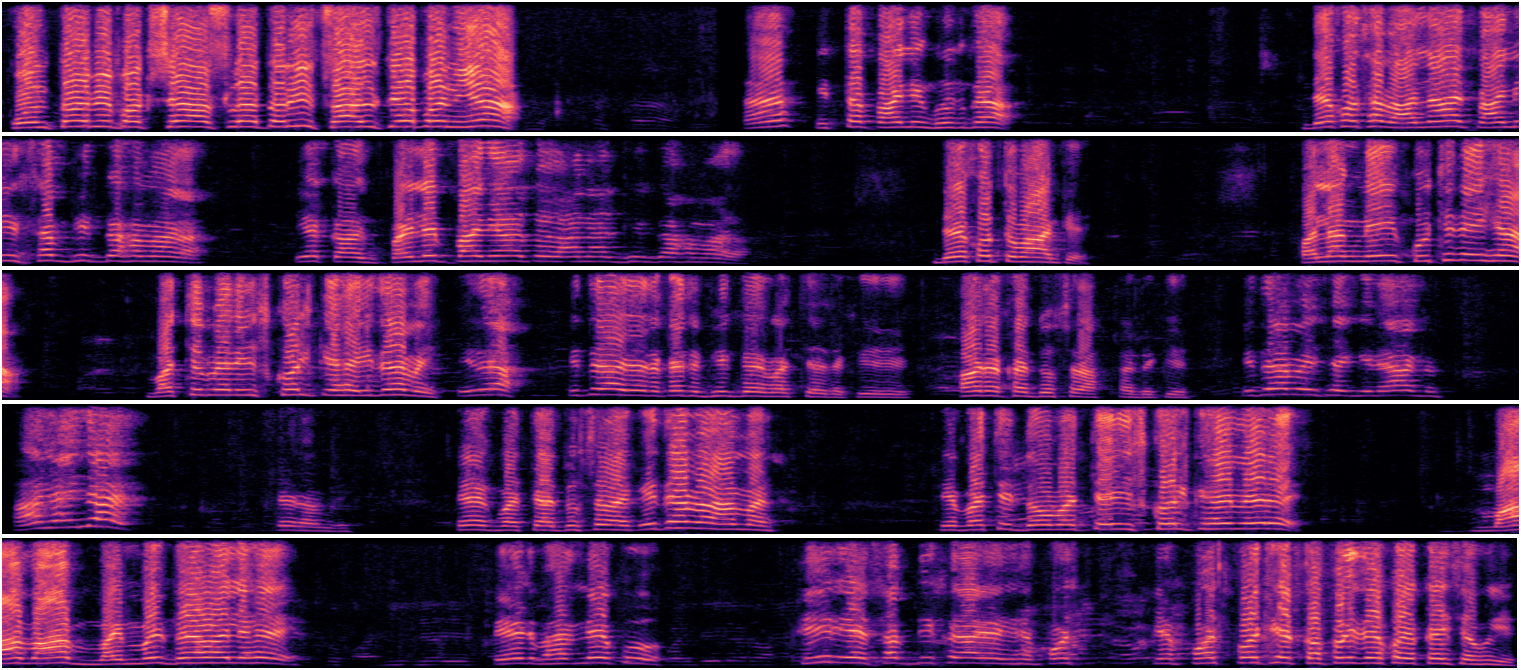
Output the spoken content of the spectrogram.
कोणता बी पक्ष असला तरी चालते पण या. हाँ? इतना पानी घुस गया देखो सब अनाज पानी सब भीग गया हमारा. ये का- पहले पानी आया तो अनाज भीग गया हमारा. देखो तुम आके पलंग नहीं कुछ नहीं है. बच्चे मेरे स्कूल के है इधर में इधर. इधर आ रहे कैसे भीग गए बच्चे देखिए और रखा दूसरा हाँ, देखिए इधर से गिरा हाँ नहीं इधर। फिर हमने एक बच्चा दूसरा इधर अमन। ये बच्चे दो बच्चे स्कूल के हैं मेरे। माँ बाप मुंबई गए वाले हैं। पेट भरने को। फिर ये सब दिख रहा है ये पोच पोच के कपड़े देखो ये कैसे हुए।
